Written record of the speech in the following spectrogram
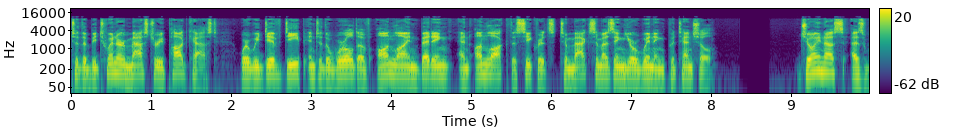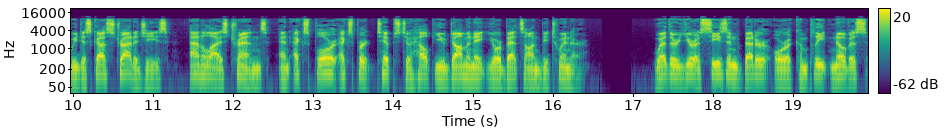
to the Betwinner Mastery Podcast, where we dive deep into the world of online betting and unlock the secrets to maximizing your winning potential. Join us as we discuss strategies, analyze trends, and explore expert tips to help you dominate your bets on Betwinner. Whether you're a seasoned bettor or a complete novice,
